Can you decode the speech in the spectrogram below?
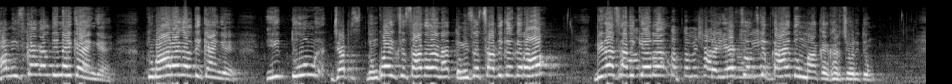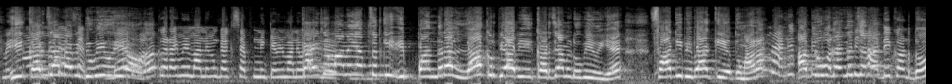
हम इसका गलती नहीं कहेंगे। तुम्हारा गलती कहेंगे। ये तुम जब तुमको इसके साथ रहना तुम इससे शादी करके रहो। बिना शादी किए रहो। तब तो मैं शादी ये सोच के काहे तुम माँ के घर छोड़ी तुम? ये कर्जा में अभी डूबी हुई है औरत। करा मेरे माने में एक्सेप्ट नहीं किया मेरे माने काहे के माने आप सबकी पंद्रह लाख रुपया अभी कर्जा में डूबी हुई है। शादी विवाह की है तुम्हारा। तो अब तुम बोला कहते शादी कर दो।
